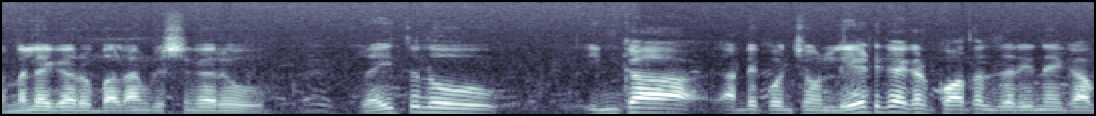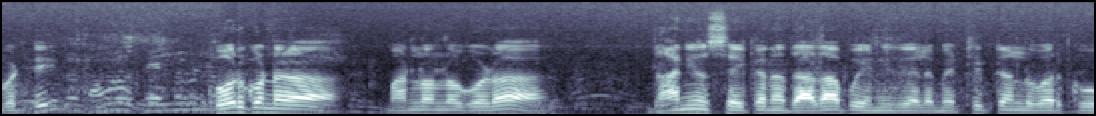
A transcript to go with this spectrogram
ఎమ్మెల్యే గారు బలరామకృష్ణ గారు రైతులు ఇంకా అంటే కొంచెం లేటుగా ఇక్కడ కోతలు జరిగినాయి కాబట్టి కోరుకొండ మండలంలో కూడా ధాన్యం సేకరణ దాదాపు ఎనిమిది వేల మెట్రిక్ టన్నుల వరకు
